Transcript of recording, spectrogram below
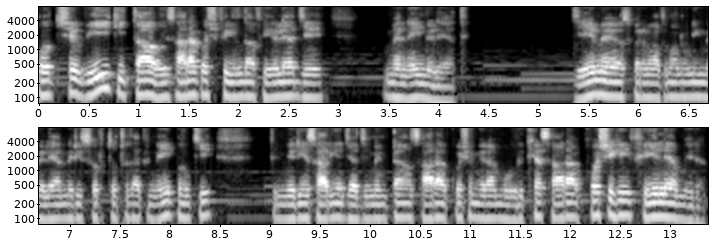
ਕੁਛ ਵੀ ਕੀਤਾ ਹੋਵੇ, ਸਾਰਾ ਕੁਝ ਫੀਲ ਦਾ ਫੇਲ ਆ, ਜੇ ਮੈਂ ਨਹੀਂ ਮਿਲਿਆ ਤੇ ਜੇ ਮੈਂ ਉਸ ਪਰਮਾਤਮਾ ਨੂੰ ਨਹੀਂ ਮਿਲਿਆ, ਮੇਰੀ ਸੁਰਤ ਉੱਥੇ ਤੱਕ ਨਹੀਂ ਪਹੁੰਚੀ, ਤੇ ਮੇਰੀਆਂ ਸਾਰੀਆਂ ਜਜਮੈਂਟਾਂ ਸਾਰਾ ਕੁਝ ਮੇਰਾ ਮੂਰਖ ਹੈ ਸਾਰਾ ਕੁਝ ਹੀ ਫੇਲ ਆ ਮੇਰਾ।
